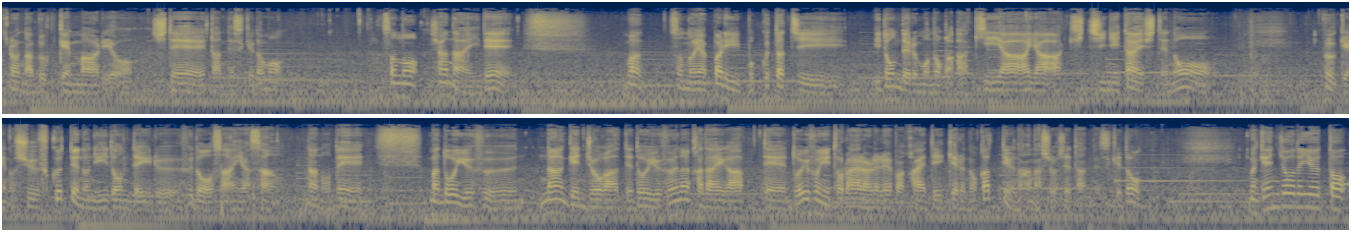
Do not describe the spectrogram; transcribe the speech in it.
いろんな物件周りをしてたんですけどもその社内でまあそのやっぱり僕たち挑んでるものが空き家や空き地に対しての風景の修復っていうのに挑んでいる不動産屋さんなので、まあ、どういう風な現状があってどういう風な課題があってどういう風に捉えられれば変えていけるのかっていうような話をしてたんですけどまあ、現状で言うと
